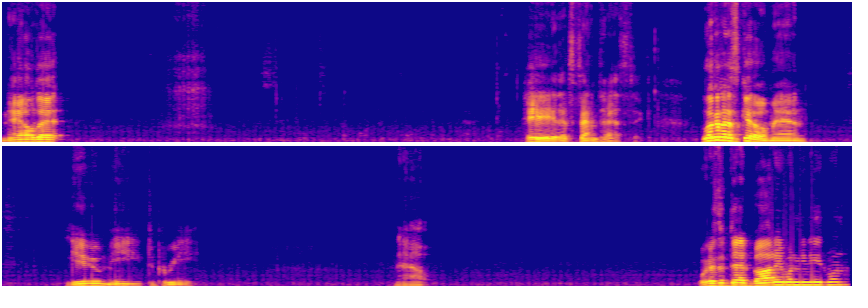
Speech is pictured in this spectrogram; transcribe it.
Nailed it. Hey, that's fantastic. Look at us go, man. You, me, debris. Now, where's the dead body when you need one?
